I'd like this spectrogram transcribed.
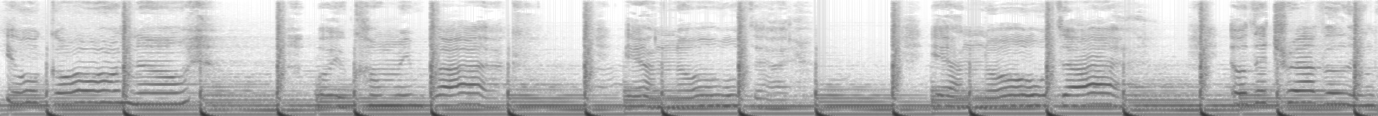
You're gone now. Will you me back? Yeah, I know that. Yeah, I know that. You're the traveling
